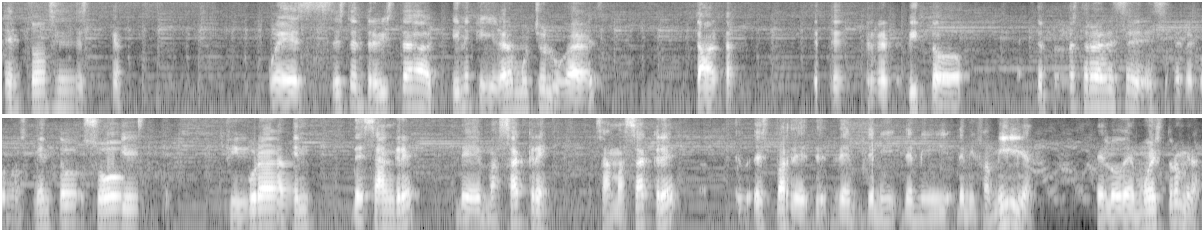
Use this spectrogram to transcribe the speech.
Entonces, este, pues esta entrevista tiene que llegar a muchos lugares. Te, repito, te traer ese, ese reconocimiento. Soy este, figura también de sangre, de masacre. O sea, masacre es parte de, mi, de, mi, de mi familia. Te lo demuestro, mira.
